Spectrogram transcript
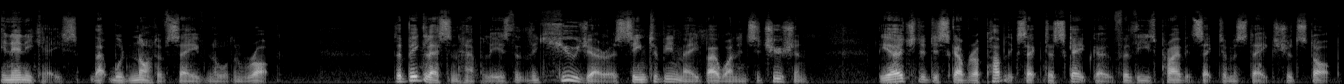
In any case, that would not have saved Northern Rock. The big lesson, happily, is that the huge errors seem to have been made by one institution. The urge to discover a public sector scapegoat for these private sector mistakes should stop.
